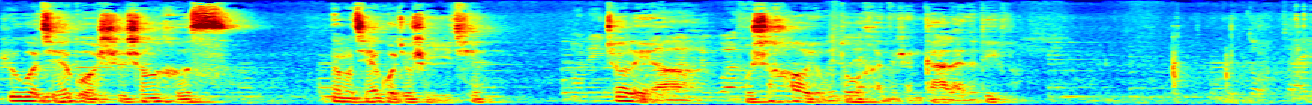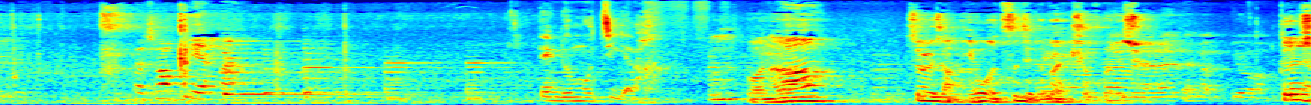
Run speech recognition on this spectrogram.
如果结果是生和死，那么结果就是一切。这里啊，不是好勇斗狠的人该来的地方。ชอบเตียงนะ เตียงดูมูจิเหรอ 我呢，就是想凭我自己的本事回去， แล้วจะแบบโยก 跟谁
